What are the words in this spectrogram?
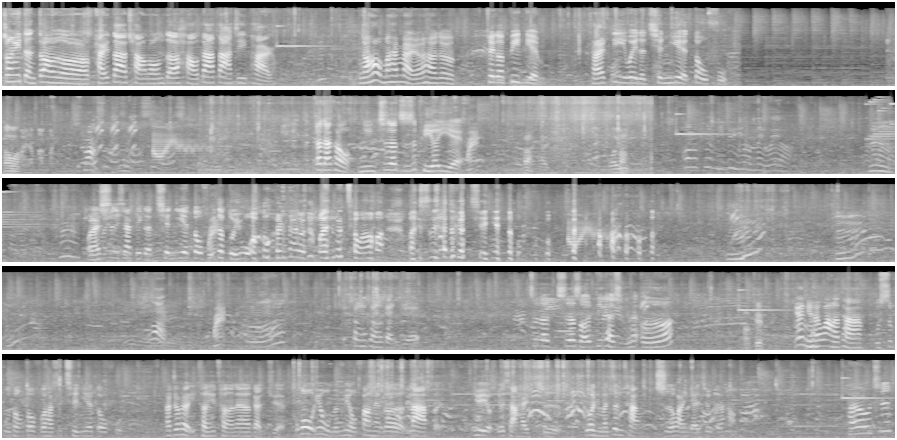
终于等到了排大长龙的好大大鸡排，然后我们还买了它的这个必点排第一位的千叶豆腐，好吗？不错，嗯。大打口，你吃的只是皮而已耶。放。我放。光是皮皮也很美味了。嗯，我来试一下这个千叶豆腐，这怼我，我还没有，我还没有讲完话，我来试一下这个千叶豆腐。嗯？嗯？嗯？哇，嗯，一层一层的感觉。吃的吃的时候，第一开始你会嗯，好吃。因为你会忘了它不是普通豆腐，它是千叶豆腐，它就会有一层一层的那个感觉。不过因为我们没有放那个辣粉，因为有有小孩吃，如果你们正常吃的话，应该就更好。好吃，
